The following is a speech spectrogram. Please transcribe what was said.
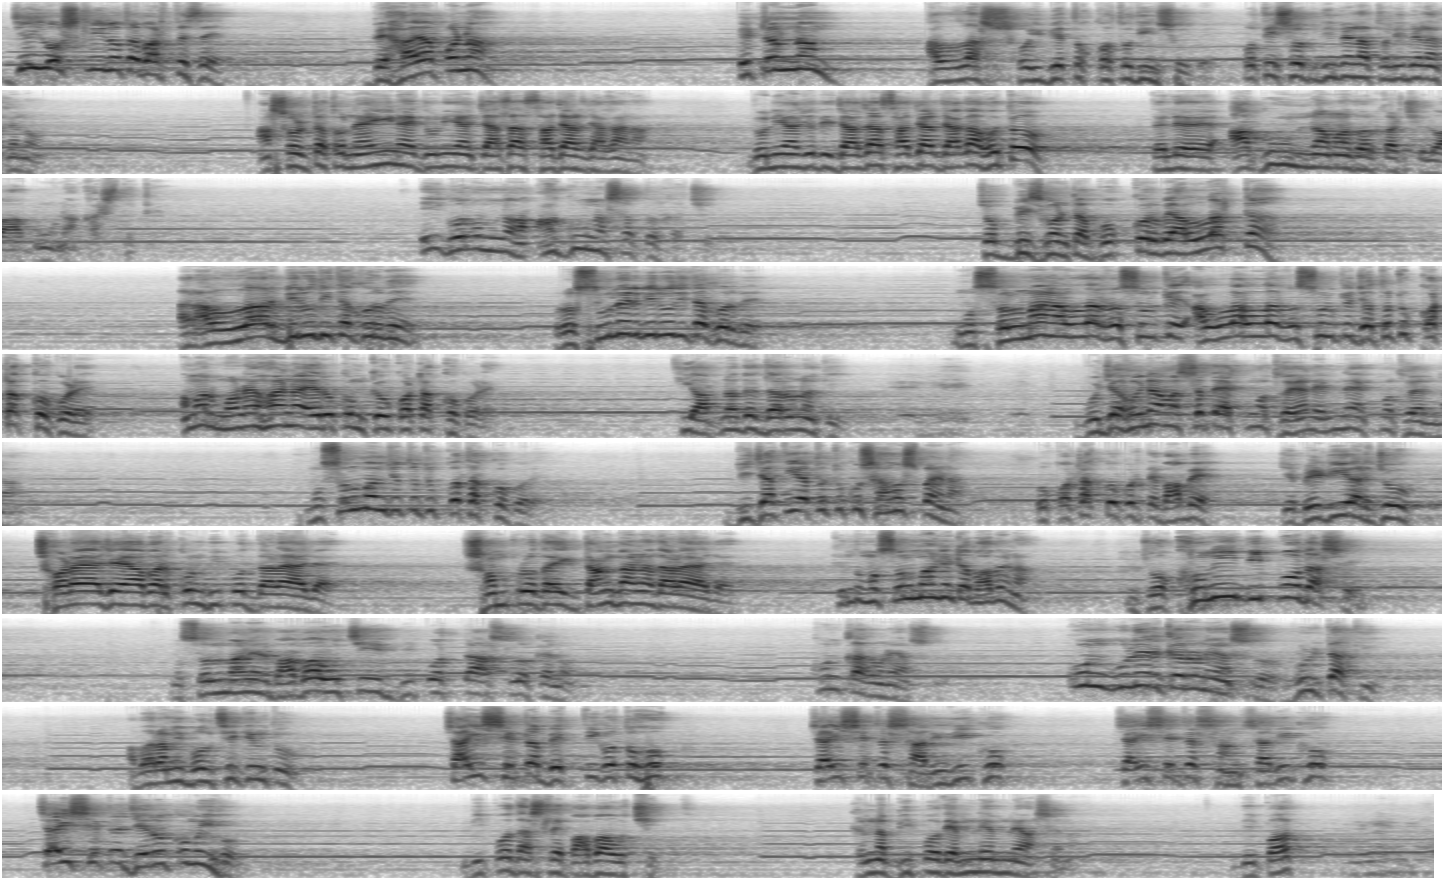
যেই অশ্লীলতা বাড়তেছে, বেহায়াপনা, এটার নাম আল্লাহ সইবে তো কতদিন সইবে? প্রতিশোধ নিবে না তো নিবে না কেন? আসলটা তো নেয়ই নাই দুনিয়া যা যা সাজার জাগা না। দুনিয়া যদি যা যা সাজার জাগা হতো তাহলে আগুন নামা দরকার ছিল আগুন আকাশ থেকে। এই গরম না আগুন আসার দরকার ছিল। চব্বিশ ঘণ্টা বুক করবে আল্লাহটা আর আল্লাহর বিরোধিতা করবে, রসুলের বিরোধিতা করবে। মুসলমান আল্লাহর রসুলকে, আল্লাহ আল্লাহর রসুলকে যতটুকু কটাক্ষ করে, আমার মনে হয় না এরকম কেউ কটাক্ষ করে। কি আপনাদের ধারণা কি? বুঝা হই না আমার সাথে একমত হয়েন এমনি একমত হয়েন না। মুসলমান যতটুকু কটাক্ষ করে বিজাতি এতটুকু সাহস পায় না। ও কটাক্ষ করতে ভাবে যে মিডিয়ার যুগ ছড়ায়া যায় আবার কোন বিপদ দাঁড়ায়া যায়। সাম্প্রদায়িক দাঙ্গা না দাঁড়ায়া যায়। কিন্তু মুসলমান এটা ভাবে না। যখনই বিপদ আসে, মুসলমানের বাবা উচিত বিপদটা আসলো কেন? কোন কারণে আসলো? কোন ভুলের কারণে আসলো? ভুলটা কি? আবার আমি বলছি কিন্তু চাই সেটা ব্যক্তিগত হোক, চাই সেটা শারীরিক হোক, চাই সেটা সাংসারিক হোক, চাই সেটা যেরকমই হোক। বিপদ আসলে বাবা উচিত, কেননা বিপদ এমনি এমনি আসে না। বিপদ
